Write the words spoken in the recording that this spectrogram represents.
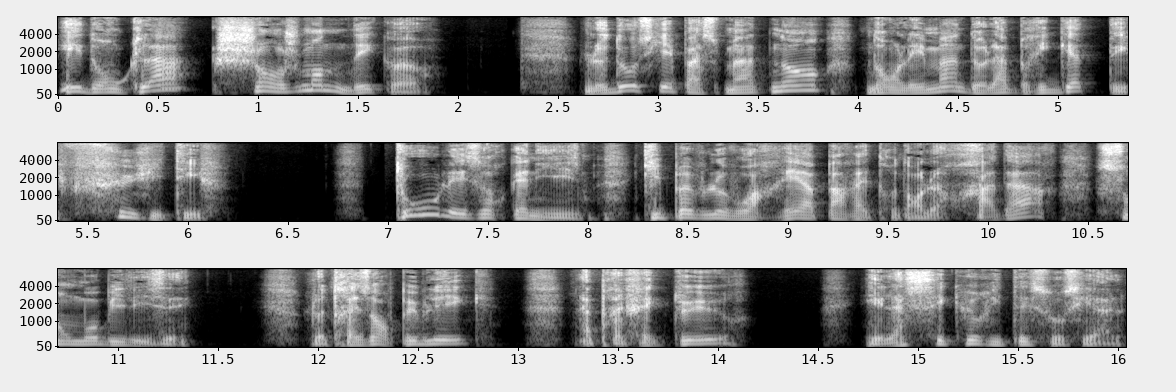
Et donc là, changement de décor. Le dossier passe maintenant dans les mains de la brigade des fugitifs. Tous les organismes qui peuvent le voir réapparaître dans leur radar sont mobilisés. Le Trésor public, la préfecture et la sécurité sociale.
